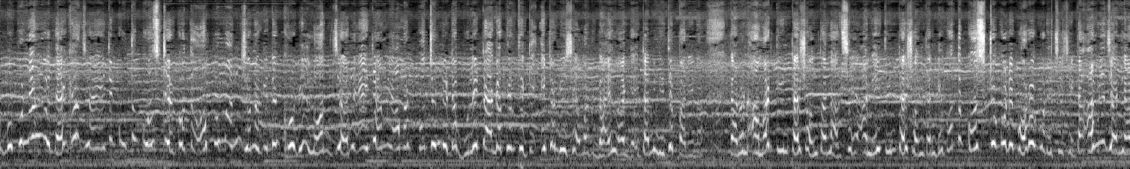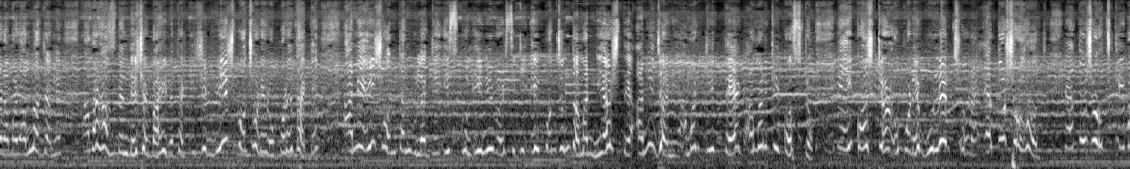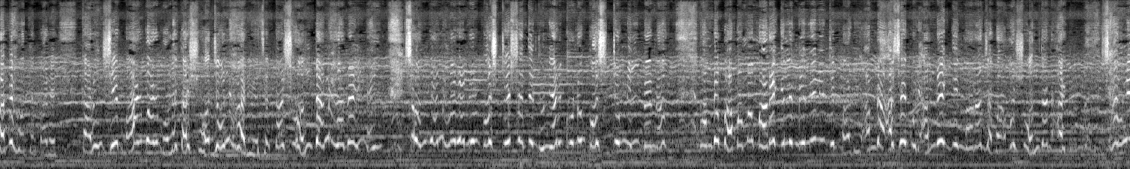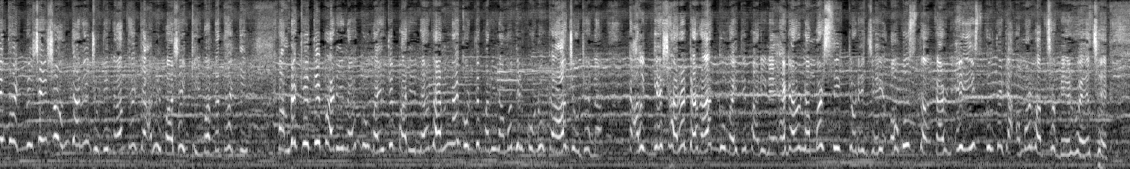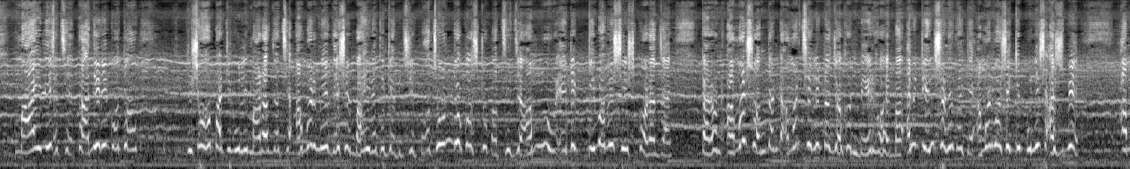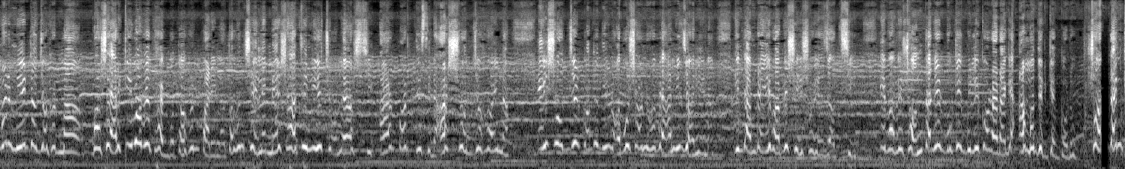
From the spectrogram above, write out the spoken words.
গোপনাঙ্গ দেখা যায়। এটা কত কষ্টের, কত অপমানজনক, এটা খুবই লজ্জার এটা আমি আমার প্রচণ্ড এটা বুলেট আঘাতের থেকে এটা বেশি আমার গায়ে লাগে, এটা আমি নিতে পারি না। কারণ আমার তিনটা সন্তান আছে, আমি এই তিনটা সন্তানকে কত কষ্ট করে বড় করেছি, সেটা আমি জানি আর আমার আল্লাহ জানে। আমার হাজবেন্ড দেশের বাইরে থাকে, সে বিশ বছরের ওপরে থাকে। আমি এই সন্তানগুলোকে স্কুল ইউনিভার্সিটি এই পর্যন্ত আমার নিয়ে আসতে আমি জানি, আমার কি ত্যাগ, আমার কি কষ্ট। এই কষ্টের উপরে বুলেট ছোড়া এত সহজ এত সহজ কীভাবে হতে পারে? কারণ সে বারবার বলে তার স্বজন হারিয়েছে, তার সন্তান হারাই নেই। সন্তান হারানোর কষ্টের সাথে দুনিয়ার কোনো কষ্ট মিলবে না। আমরা বাবা মা মারা গেলে মেনে নিতে পারি। আমরা আশা করি আমরা একদিন মারা যাব, আমার সন্তান আর সামনে থাকবে। সেই সন্তানই যদি না থাকে, আমি বাসায় কীভাবে থাকি? আমরা খেতে পারি না, ঘুমাইতে পারি না, রান্না করতে পারি না, আমাদের কোনো কাজ ওঠে না। কালকে সারাটা রাত ঘুমাইতে পারি না। এগারো নম্বর সেক্টরে যে অবস্থা, কারণ এই স্কুল থেকে আমার বাচ্চা বের হয়েছে। এসেছে তাদেরই কত সহপাঠীগুলি মারা যাচ্ছে। আমার মেয়ে দেশের বাইরে থেকে সে প্রচণ্ড কষ্ট পাচ্ছে যে, আম্মু, এটা কীভাবে শেষ করা যায়? কারণ আমার সন্তানটা, আমার ছেলেটা যখন বের হয় বা আমি টেনশনে থাকি, আমার বাসায় কি পুলিশ আসবে? আমার মেয়েটা যখন মা বাসায় আর কীভাবে থাকব? তখন পারি না। তখন ছেলে মেয়ের সাথে নিয়ে চলে আসছি। আর পারতেছি না, আর সহ্য হয় না। এই সহ্যের কতদিন অবসান হবে আমি জানি না। কিন্তু আমরা এভাবে শেষ হয়ে যাচ্ছি। এভাবে সন্তানের বুকে গুলি করার আগে আমাদেরকে করুক।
